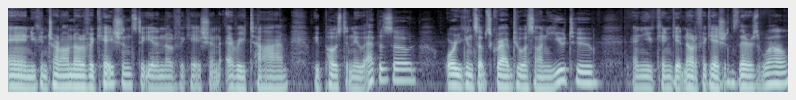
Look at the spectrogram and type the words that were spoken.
and you can turn on notifications to get a notification every time we post a new episode, or you can subscribe to us on YouTube and you can get notifications there as well.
